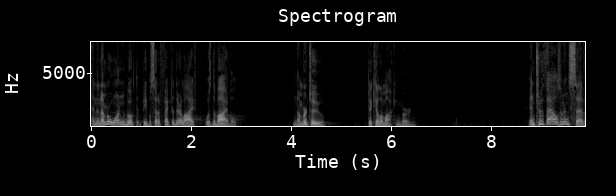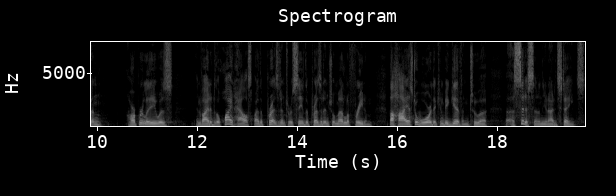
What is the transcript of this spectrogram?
And the number one book that people said affected their life was the Bible. Number two, To Kill a Mockingbird. In 2007, Harper Lee was invited to the White House by the President to receive the Presidential Medal of Freedom, the highest award that can be given to a, a citizen in the United States.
